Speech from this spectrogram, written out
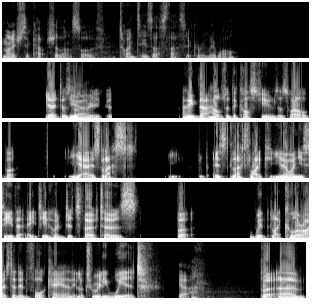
managed to capture that sort of twenties aesthetic really well. Yeah, it does Yeah. look really good. I think that helps with the costumes as well, but yeah, it's less. It's less like you know when you see the 1800s photos, but with like colorized it in 4K, and it looks really weird. Yeah. But um,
